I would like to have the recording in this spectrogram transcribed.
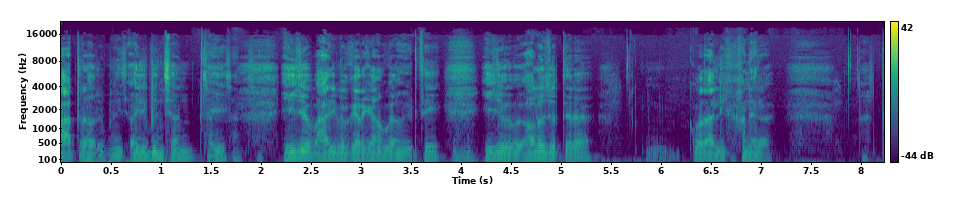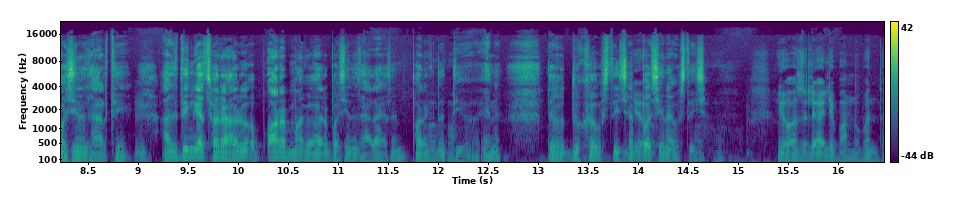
पात्रहरू पनि अहिले पनि छन् है। हिजो भारी बोकेर गाउँ गाउँ हिँड्थे हिजो हलो जोतेर कोदाली खनेर पसिना झार्थे। आज तिनका छोराहरू अरबमा गएर पसिना झारेका छन् फरक त त्यो होइन। त्यो दुःख उस्तै छ पसिना उस्तै छ। यो हजुरले अहिले भन्नु पनि त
